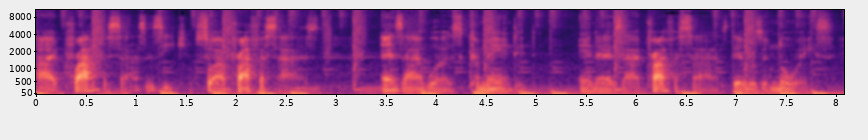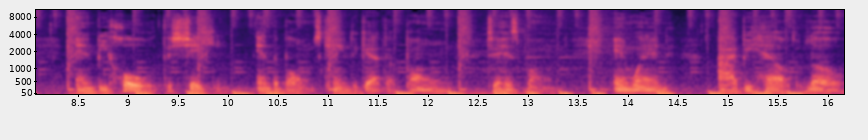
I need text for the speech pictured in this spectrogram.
I prophesied, Ezekiel. So I prophesied as I was commanded. And as I prophesied, there was a noise. And behold, the shaking and the bones came together, bone to his bone. And when I beheld, lo,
